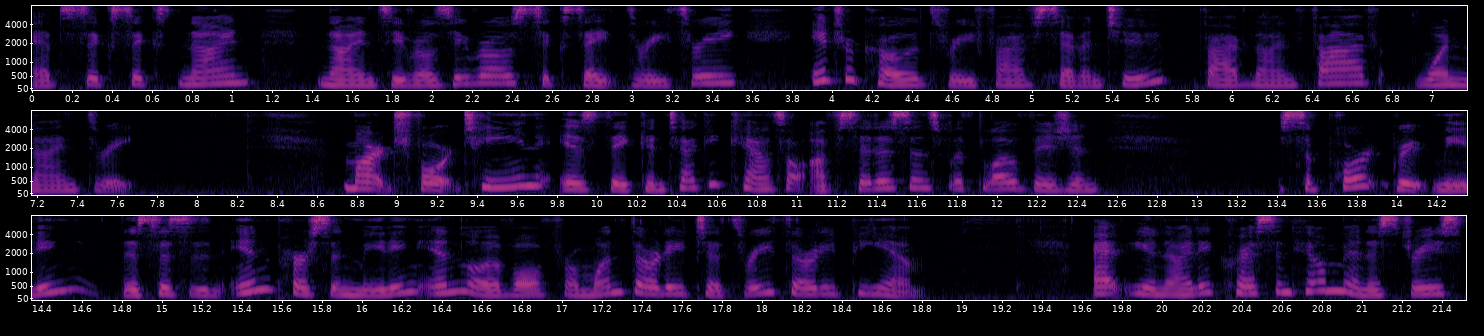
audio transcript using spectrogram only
at 669 900 6833, intercode 3572 595 193. March 14 is the Kentucky Council of Citizens with Low Vision support group meeting. This is an in-person meeting in Louisville from 1:30 to 3:30 p.m. at United Crescent Hill Ministries.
